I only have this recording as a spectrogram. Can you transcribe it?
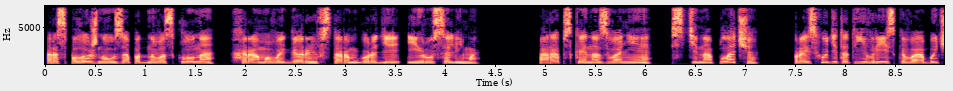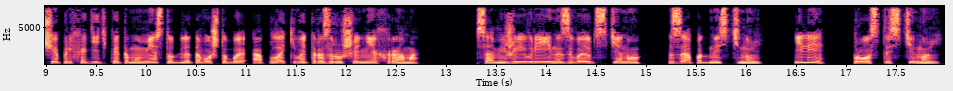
расположена у западного склона Храмовой горы в старом городе Иерусалима. Арабское название «Стена Плача» происходит от еврейского обычая приходить к этому месту для того, чтобы оплакивать разрушение храма. Сами же евреи называют стену западной стеной или просто стеной.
